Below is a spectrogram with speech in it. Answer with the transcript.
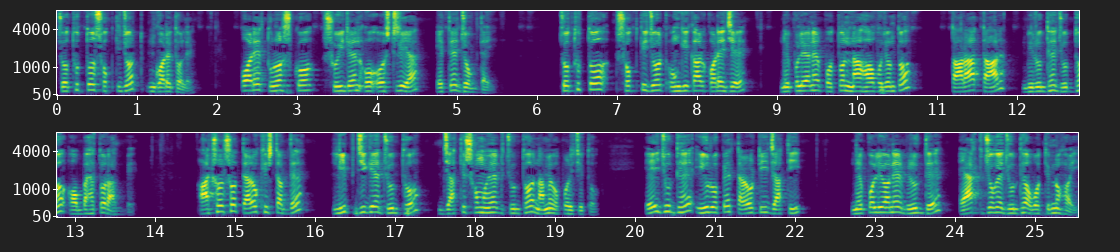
চতুর্থ শক্তিজোট গড়ে তোলে। পরে তুরস্ক, সুইডেন ও অস্ট্রিয়া এতে যোগ দেয়। চতুর্থ শক্তিজোট অঙ্গীকার করে যে নেপোলিয়নের পতন না হওয়া পর্যন্ত তারা তার বিরুদ্ধে যুদ্ধ অব্যাহত রাখবে। আঠারোশো তেরো খ্রিস্টাব্দে লিপজিগের যুদ্ধ জাতিসমূহের যুদ্ধ নামে পরিচিত এই যুদ্ধে ইউরোপের তেরোটি জাতি নেপোলিয়নের বিরুদ্ধে একযোগে যুদ্ধে অবতীর্ণ হয়,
